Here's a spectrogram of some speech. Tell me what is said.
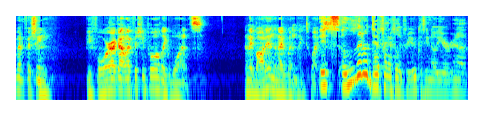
went fishing before I got my fishing pole like once. and I bought it and then I went like twice. It's a little different, I feel like, for you because you know you're in a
